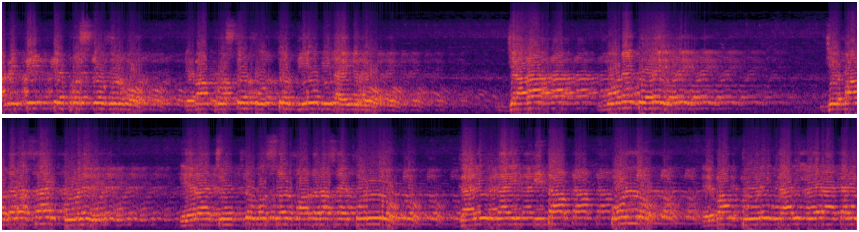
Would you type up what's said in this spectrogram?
আমি তিনটে প্রশ্ন করব এবং প্রশ্নের উত্তর দিয়ে বিদায় নেব। যারা মনে করে যে মাদ্রাসায় পড়ে, এরা চোদ্দ বছর মাদ্রাসায় পড়ল, গাড়ি গাড়ি কিতাব পড়ল এবং পড়ে গাড়ি এরা গাড়ি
